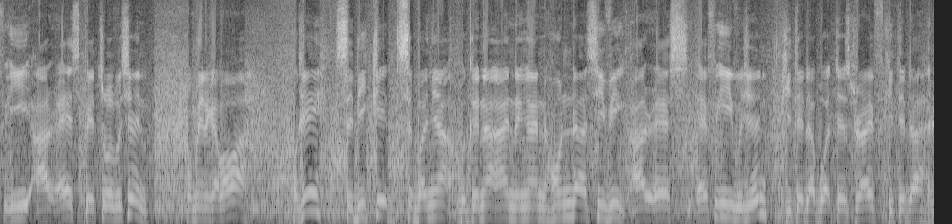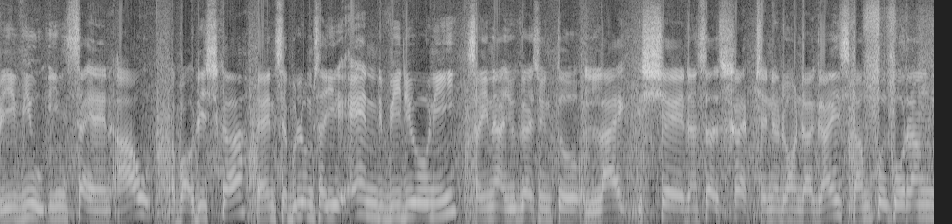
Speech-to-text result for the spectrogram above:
FE RS petrol version? Komen dekat bawah. Okay, sedikit sebanyak berkenaan dengan Honda Civic RS FE version. Kita dah buat test drive, kita dah review inside and out about this car. And sebelum saya end video ni, saya nak you guys untuk like, share dan subscribe channel The Honda guys. Tanpa korang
